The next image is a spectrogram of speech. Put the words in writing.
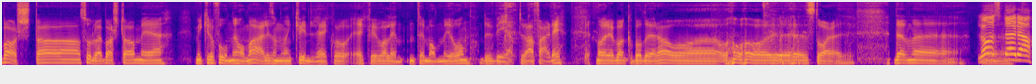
Barstad, Solveig Barstad med mikrofonen i hånda er liksom den kvinnelige ekvivalenten til mannen med ljåen. Du vet du er ferdig når det banker på døra og, og, og står den uh, Lås døra!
